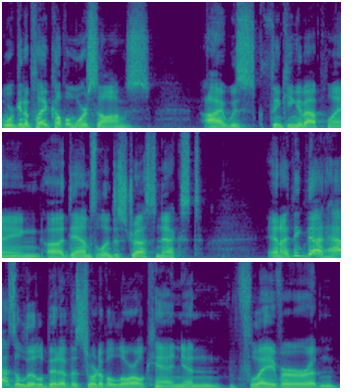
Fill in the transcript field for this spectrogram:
We're going to play a couple more songs. I was thinking about playing uh, Damsel in Distress next. And I think that has a little bit of a sort of a Laurel Canyon flavor. And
